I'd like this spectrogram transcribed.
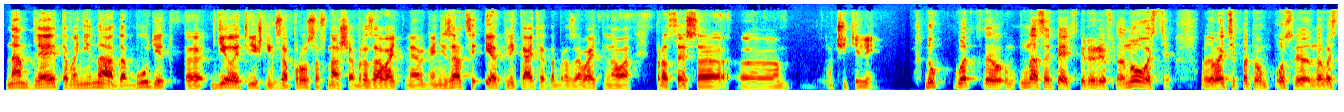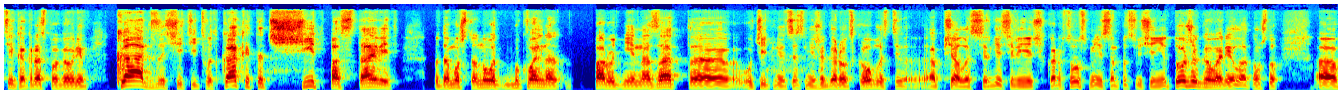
нам для этого не надо будет э, делать лишних запросов нашей образовательной организации и отвлекать от образовательного процесса э, учителей. Ну, вот э, у нас опять перерыв на новости. Давайте потом после новостей как раз поговорим, как защитить, вот как этот щит поставить, потому что, ну, вот буквально пару дней назад э, учительница из Нижегородской области общалась с Сергеем Сергеевичем Карцовым, с министром просвещения, тоже говорила о том, что э,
